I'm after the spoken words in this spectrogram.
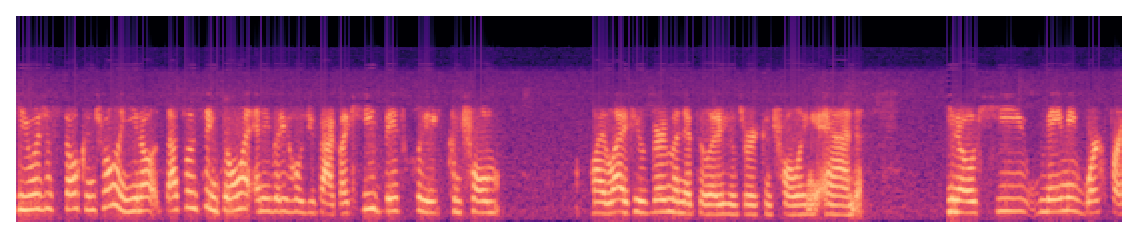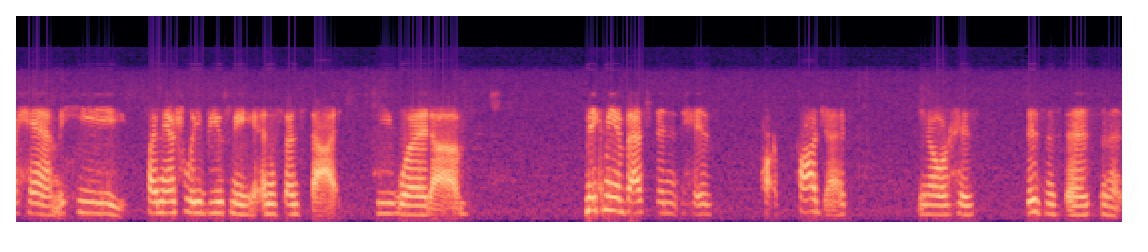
he was just so controlling. You know, that's what I'm saying. Don't let anybody hold you back. Like, he basically controlled my life. He was very manipulative. He was very controlling. And you know, he made me work for him. He financially abused me in a sense that he would um, make me invest in his projects, you know, or his businesses. And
